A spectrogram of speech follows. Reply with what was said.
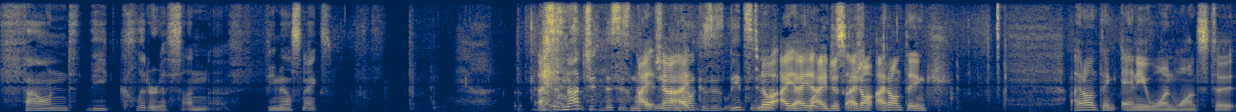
found the clitoris on female snakes. This is not. ju- This is not I- juvenile because it leads to no, I, I, I just, I don't, I don't think, I don't think anyone wants to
